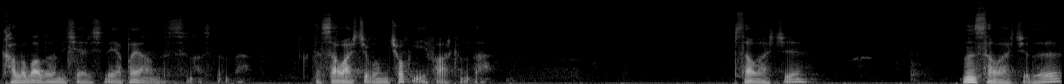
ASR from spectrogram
kalabalığın içerisinde yapayalnızsın aslında. Savaşçı bunun çok iyi farkında. Savaşçının savaşçılığı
